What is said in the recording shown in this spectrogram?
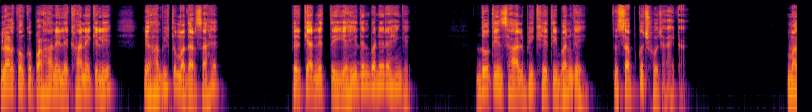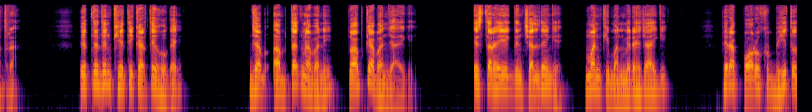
लड़कों को पढ़ाने लिखाने के लिए यहाँ भी तो मदरसा है। फिर क्या नित्य यही दिन बने रहेंगे? दो तीन साल भी खेती बन गई तो सब कुछ हो जाएगा। मथुरा इतने दिन खेती करते हो गए। जब अब तक न बनी तो अब क्या बन जाएगी? इस तरह एक दिन चल देंगे, मन की मन में रह जाएगी। फिर अब पौरुख भी तो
